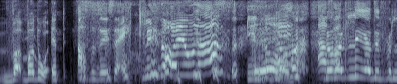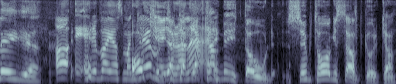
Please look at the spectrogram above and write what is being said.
Va, vadå? Ett, Alltså du är så äcklig idag Jonas! idag? Du har varit ledig för länge. Ja, är det bara jag som har Okej, glömt jag, hur kan, han jag kan är? byta ord. Sug tag i saltgurkan.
